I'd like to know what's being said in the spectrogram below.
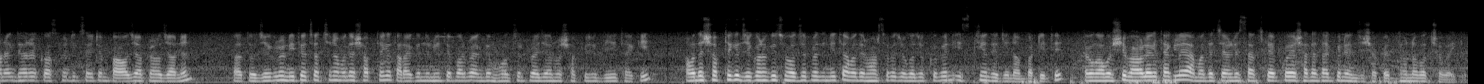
অনেক ধরনের কসমেটিক্স আইটেম পাওয়া যায় আপনারা জানেন। তো যেগুলো নিতে চাচ্ছেন আমাদের সব থেকে, তারা কিন্তু নিতে পারবে। একদম হোলসেল প্রাইসে আমরা সব কিছু দিয়ে থাকি। আমাদের সব থেকে যে কোনো কিছু হোলসেল প্রাইসে নিতে আমাদের হোয়াটসঅ্যাপে যোগাযোগ করবেন স্ক্রিনে যে নাম্বারটিতে এবং অবশ্যই ভালো লেগে থাকলে আমাদের চ্যানেলটি সাবস্ক্রাইব করে সাথে থাকবেন এনজি শপের ধন্যবাদ সবাইকে।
